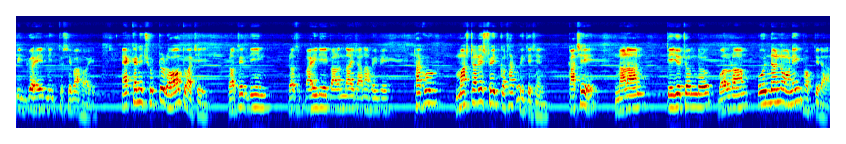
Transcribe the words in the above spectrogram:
বিগ্রহের নিত্য সেবা হয়। একখানি ছোট্ট রথও আছে। রথের দিন রথ বাহিরের বারান্দায় টানা হইবে। ঠাকুর মাস্টারের সহিত কথা কহিতেছেন। কাছে নারায়ণ, তেজচন্দ্র, বলরাম অন্যান্য অনেক ভক্তেরা।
